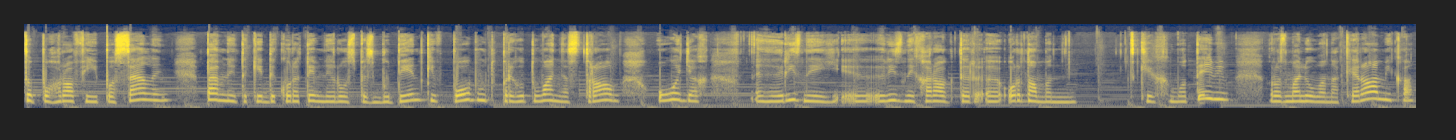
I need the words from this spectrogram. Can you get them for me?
топографії поселень, певний такий декоративний розпис будинків, побут, приготування страв, одяг, е, різний, е, різний характер е, орнаментських мотивів, розмальована кераміка.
